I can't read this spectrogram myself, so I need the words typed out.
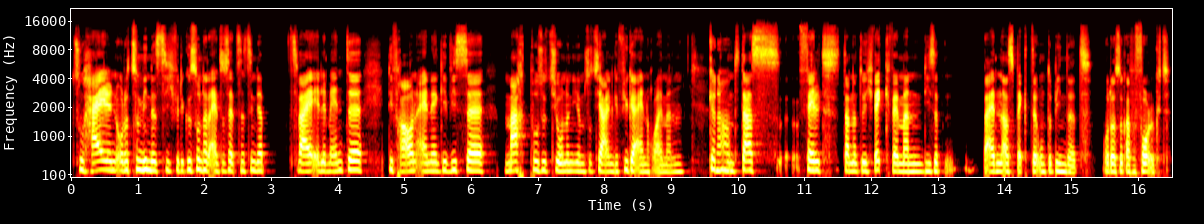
zu heilen oder zumindest sich für die Gesundheit einzusetzen. Das sind ja zwei Elemente, die Frauen eine gewisse Machtposition in ihrem sozialen Gefüge einräumen. Genau. Und das fällt dann natürlich weg, wenn man diese beiden Aspekte unterbindet oder sogar verfolgt.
